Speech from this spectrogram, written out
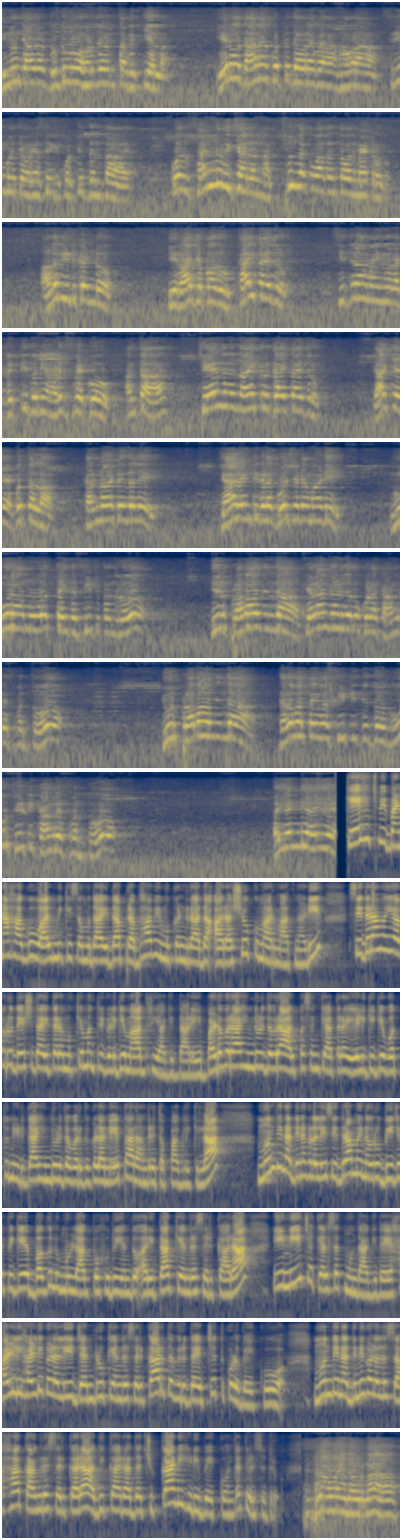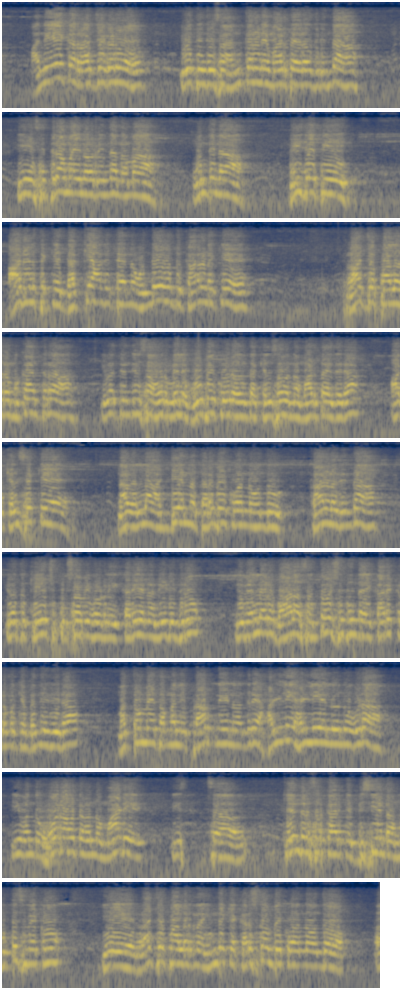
ಇನ್ನೊಂದು ಯಾವ್ದಾದ್ರು ದುಡ್ಡು ಹೊಡೆದಂತ ವ್ಯಕ್ತಿ ಅಲ್ಲ ಏನೋ ದಾನ ಕೊಟ್ಟಿದ್ದವರ ಅವರ ಅವರ ಶ್ರೀಮತಿ ಅವರ ಹೆಸರಿಗೆ ಕೊಟ್ಟಿದ್ದಂತ ಒಂದು ಸಣ್ಣ ವಿಚಾರನ್ನ, ಕ್ಷುಲ್ಲಕವಾದಂತ ಒಂದು ಮ್ಯಾಟರ್ ಅದು. ಅದನ್ನ ಇಟ್ಕೊಂಡು ಈ ರಾಜ್ಯಪಾಲರು ಕಾಯ್ತಾ ಇದ್ರು. ಸಿದ್ದರಾಮಯ್ಯನವರ ಗಟ್ಟಿ ಧ್ವನಿ ಅಡಗಿಸ್ಬೇಕು ಅಂತ ಕೇಂದ್ರ ನಾಯಕರು ಕಾಯ್ತಾ ಇದ್ರು. ಯಾಕೆ ಗೊತ್ತಲ್ಲ? ಕರ್ನಾಟಕದಲ್ಲಿ ಗ್ಯಾರಂಟಿಗಳ ಘೋಷಣೆ ಮಾಡಿ ನೂರ ಮೂವತ್ತೈದು ಸೀಟು ತಂದ್ರು. ಇದ್ರ ಪ್ರಭಾವದಿಂದ ತೆಲಂಗಾಣದಲ್ಲೂ ಕೂಡ ಕಾಂಗ್ರೆಸ್ ಬಂತು. ಇವ್ರ ಪ್ರಭಾವದಿಂದ ನಲವತ್ತೈವತ್ತು ಸೀಟ್ ಇದ್ದಿದ್ದು ನೂರು ಸೀಟಿ ಕಾಂಗ್ರೆಸ್ ಬಂತು. ಕೆಎಚ್ಪಿ ಬಣ ಹಾಗೂ ವಾಲ್ಮೀಕಿ ಸಮುದಾಯದ ಪ್ರಭಾವಿ ಮುಖಂಡರಾದ ಆರ್ ಅಶೋಕ್ ಕುಮಾರ್ ಮಾತನಾಡಿ, ಸಿದ್ದರಾಮಯ್ಯ ಅವರು ದೇಶದ ಇತರ ಮುಖ್ಯಮಂತ್ರಿಗಳಿಗೆ ಮಾದರಿಯಾಗಿದ್ದಾರೆ. ಬಡವರ ಹಿಂದುಳಿದವರ ಅಲ್ಪಸಂಖ್ಯಾತರ ಏಳಿಗೆಗೆ ಒತ್ತು ನೀಡಿದ ಹಿಂದುಳಿದ ವರ್ಗಗಳ ನೇತಾರ ಅಂದ್ರೆ ತಪ್ಪಾಗ್ಲಿಕ್ಕಿಲ್ಲ. ಮುಂದಿನ ದಿನಗಳಲ್ಲಿ ಸಿದ್ದರಾಮಯ್ಯನವರು ಬಿಜೆಪಿಗೆ ಬಗಲು ಮುಳ್ಳಾಗಬಹುದು ಎಂದು ಅರಿತ ಕೇಂದ್ರ ಸರ್ಕಾರ. ಈ ನೀಚ ಕೆಲಸಕ್ಕೆ ಮುಂದಾಗಿದೆ. ಹಳ್ಳಿ ಹಳ್ಳಿಗಳಲ್ಲಿ ಜನರು ಕೇಂದ್ರ ಸರ್ಕಾರದ ವಿರುದ್ಧ ಎಚ್ಚೆತ್ತುಕೊಳ್ಬೇಕು. ಮುಂದಿನ ದಿನಗಳಲ್ಲೂ ಸಹ ಕಾಂಗ್ರೆಸ್ ಸರ್ಕಾರ ಅಧಿಕಾರದ ಚುಕ್ಕಾಣಿ ಹಿಡಿಬೇಕು ಅಂತ ತಿಳಿಸಿದ್ರು. ಸಿದ್ದರಾಮಯ್ಯನವ್ರನ್ನ ಅನೇಕ ರಾಜ್ಯಗಳು ಇವತ್ತಿನ ದಿವಸ ಅನುಕರಣೆ ಮಾಡ್ತಾ ಇರೋದ್ರಿಂದ ಈ ಸಿದ್ದರಾಮಯ್ಯನವರಿಂದ ನಮ್ಮ ಮುಂದಿನ ಬಿಜೆಪಿ ಆಡಳಿತಕ್ಕೆ ಧಕ್ಕೆ ಆಗುತ್ತೆ ಅನ್ನೋ ಒಂದೇ ಒಂದು ಕಾರಣಕ್ಕೆ ರಾಜ್ಯಪಾಲರ ಮುಖಾಂತರ ಇವತ್ತಿನ ದಿವಸ ಅವರ ಮೇಲೆ ಗೂಬೆ ಕೂರುವಂತ ಕೆಲಸವನ್ನ ಮಾಡ್ತಾ ಇದ್ದೀರಾ? ಆ ಕೆಲಸಕ್ಕೆ ನಾವೆಲ್ಲ ಅಡ್ಡಿಯನ್ನ ತರಬೇಕು ಅನ್ನೋ ಒಂದು ಕಾರಣದಿಂದ ಇವತ್ತು ಕೆ ಎಚ್ ಪುಟ್ಟಸ್ವಾಮಿಗೌಡರು ಈ ಕರೆಯನ್ನು ನೀಡಿದ್ರು. ನೀವೆಲ್ಲರೂ ಬಹಳ ಸಂತೋಷದಿಂದ ಈ ಕಾರ್ಯಕ್ರಮಕ್ಕೆ ಬಂದಿದ್ದೀರಾ? ಮತ್ತೊಮ್ಮೆ ತಮ್ಮಲ್ಲಿ ಪ್ರಾರ್ಥನೆ ಏನು ಅಂದ್ರೆ ಹಳ್ಳಿ ಹಳ್ಳಿಯಲ್ಲೂ ಕೂಡ ಈ ಒಂದು ಹೋರಾಟವನ್ನು ಮಾಡಿ ಈ ಕೇಂದ್ರ ಸರ್ಕಾರಕ್ಕೆ ಬಿಸಿಯನ್ನ ಮುಟ್ಟಿಸಬೇಕು. ಈ ರಾಜ್ಯಪಾಲರನ್ನ ಹಿಂದಕ್ಕೆ ಕರೆಸ್ಕೊಬೇಕು ಅನ್ನೋ ಒಂದು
